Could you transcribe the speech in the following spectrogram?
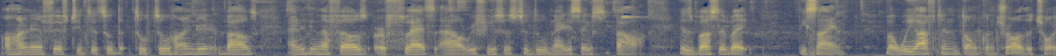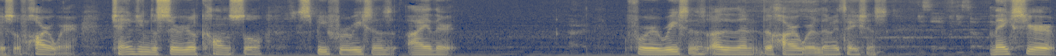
150 to, to 200 bauds. Anything that fails or flats out refuses to do 96 baud is busted by design but we often don't control the choice of hardware, changing the serial console speed for reasons either for reasons other than the hardware limitations makes your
